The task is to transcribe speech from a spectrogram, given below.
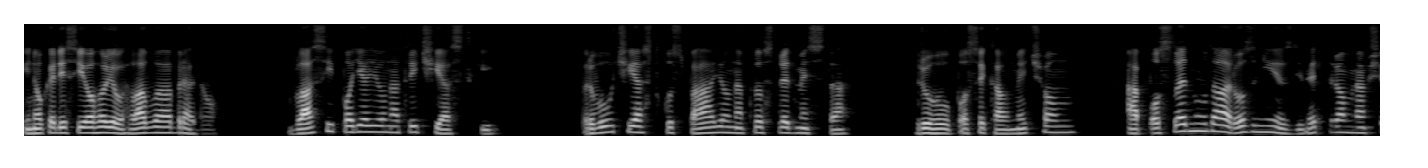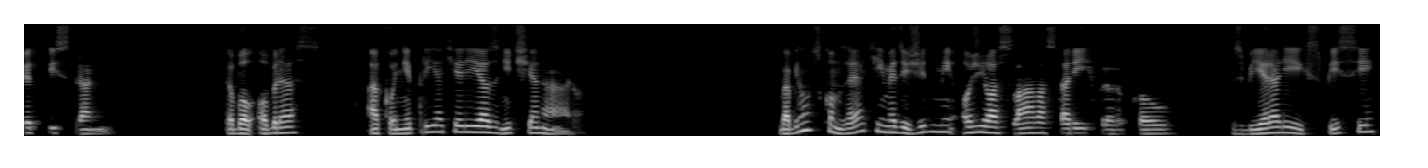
Inokedy si oholil hlavu a bradu. Vlasy podelil na tri čiastky. Prvú čiastku spálil na prostred mesta, druhú posekal mečom a poslednú dal rozniesť vetrom na všetky strany. To bol obraz, ako nepriatelia zničia národ. V babylonskom zajatí medzi Židmi ožila sláva starých prorokov. Zbierali ich spisy,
